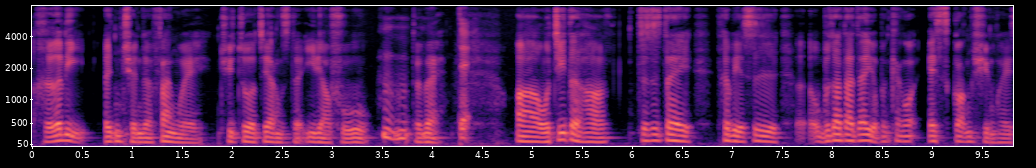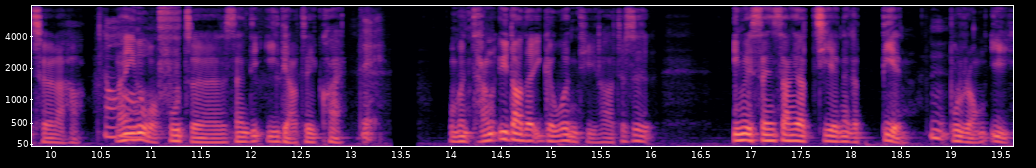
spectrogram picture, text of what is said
合理安全的范围去做这样子的医疗服务，嗯嗯，对不对？对。啊、我记得哈，就是在特别是、呃我不知道大家有没有看过 X 光巡回车了哈。哦那因为我负责三 D 医疗这一块，对，我们常遇到的一个问题哈，就是因为身上要接那个电嗯不容易，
